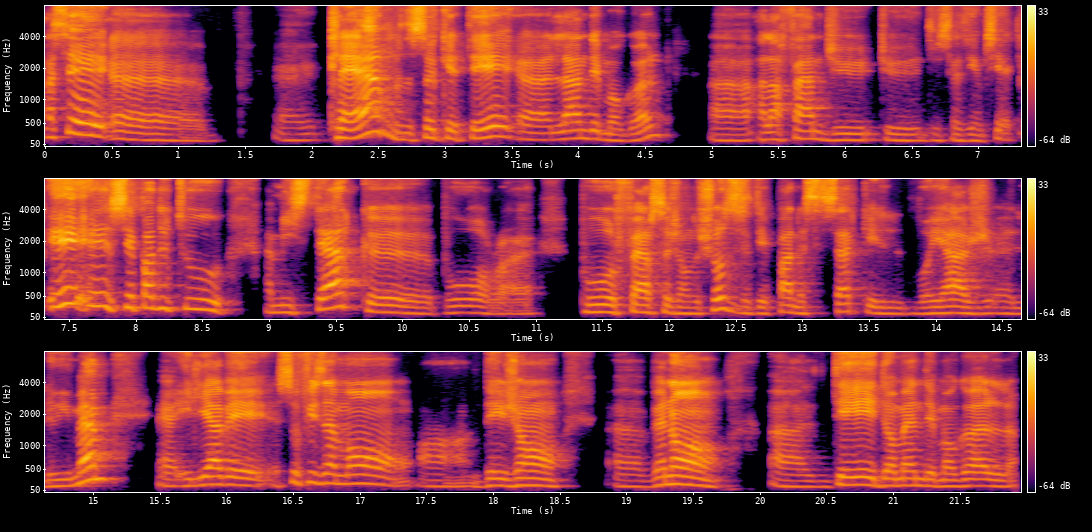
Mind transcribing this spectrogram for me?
assez claire de ce qu'était l'Inde des Moghols à la fin du, du, XVIe siècle. Et, ce n'est pas du tout un mystère que pour, euh, pour faire ce genre de choses, ce n'était pas nécessaire qu'il voyage euh, lui-même. Euh, il y avait suffisamment des gens venant des domaines des Moghols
